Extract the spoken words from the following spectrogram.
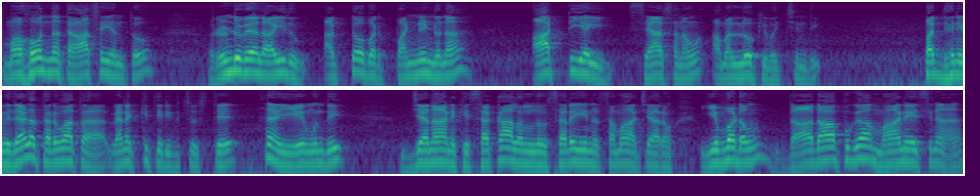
మహోన్నత ఆశయంతో రెండు వేల ఐదు అక్టోబర్ పన్నెండున ఆర్టీఐ శాసనం అమల్లోకి వచ్చింది. పద్దెనిమిదేళ్ళ తర్వాత వెనక్కి తిరిగి చూస్తే ఏముంది? జనానికి సకాలంలో సరైన సమాచారం ఇవ్వడం దాదాపుగా మానేసిన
